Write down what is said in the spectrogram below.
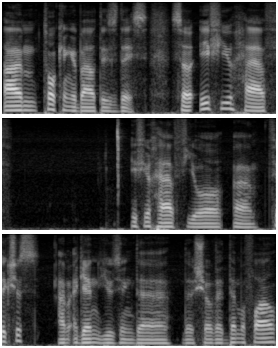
I'm talking about is this. So if you have if you have your um, fixtures I'm again using the, the Chauvet demo file.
